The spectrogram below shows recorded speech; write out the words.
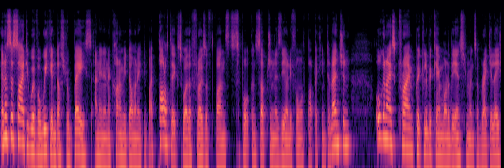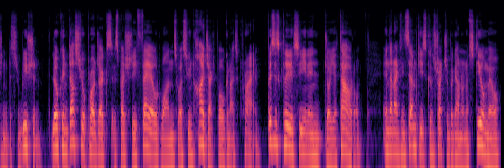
In a society with a weak industrial base and in an economy dominated by politics where the flows of funds to support consumption is the only form of public intervention, Organized crime quickly became one of the instruments of regulation and distribution. Local industrial projects, especially failed ones, were soon hijacked by organized crime. This is clearly seen in Gioia Tauro. In the 1970s, construction began on a steel mill,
